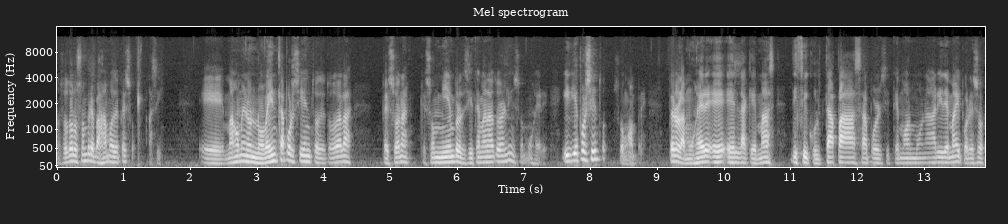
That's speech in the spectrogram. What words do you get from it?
Nosotros los hombres bajamos de peso así. Eh, más o menos 90% de todas las personas que son miembros del sistema Natural son mujeres y 10% son hombres. Pero la mujer es, la que más dificultad pasa por el sistema hormonal y demás y por eso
